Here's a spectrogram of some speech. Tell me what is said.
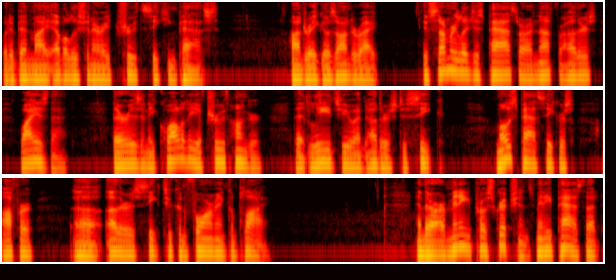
would have been my evolutionary truth seeking past. Andre goes on to write If some religious paths are enough for others, why is that? There is an equality of truth hunger that leads you and others to seek. Most path seekers offer uh, others seek to conform and comply. And there are many proscriptions, many paths that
